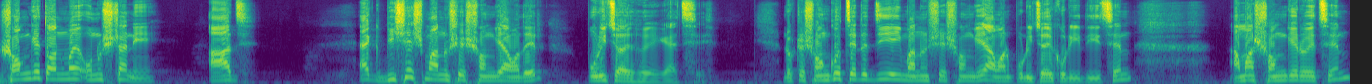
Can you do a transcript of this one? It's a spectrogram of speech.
সঙ্গে তন্ময় অনুষ্ঠানে আজ এক বিশেষ মানুষের সঙ্গে আমাদের পরিচয় হয়ে গেছে। ডক্টর শঙ্কর চ্যাটার্জি এই মানুষের সঙ্গে আমার পরিচয় করিয়ে দিয়েছেন। আমার সঙ্গে রয়েছেন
